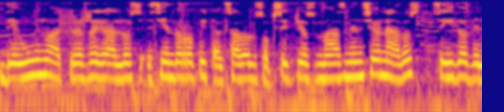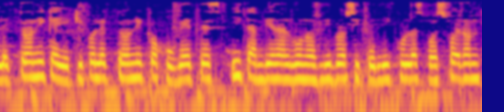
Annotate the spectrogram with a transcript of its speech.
de uno a tres regalos, siendo ropa y calzado los obsequios más mencionados, seguido de electrónica y equipo electrónico, juguetes y también algunos libros y películas, pues fueron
